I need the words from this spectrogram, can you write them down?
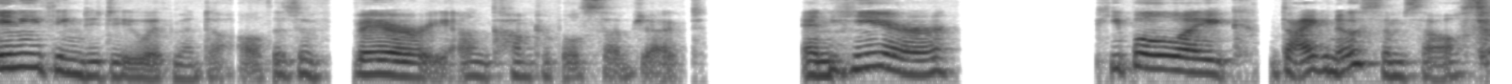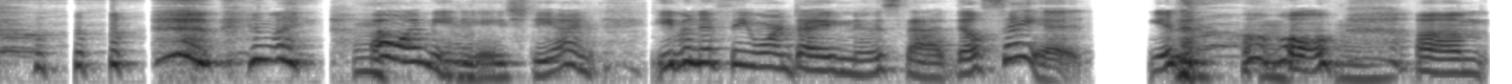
Anything to do with mental health is a very uncomfortable subject. And here, people like diagnose themselves. Like, oh, I'm Mm. ADHD. I even if they weren't diagnosed that, they'll say it. You know, Mm, um,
